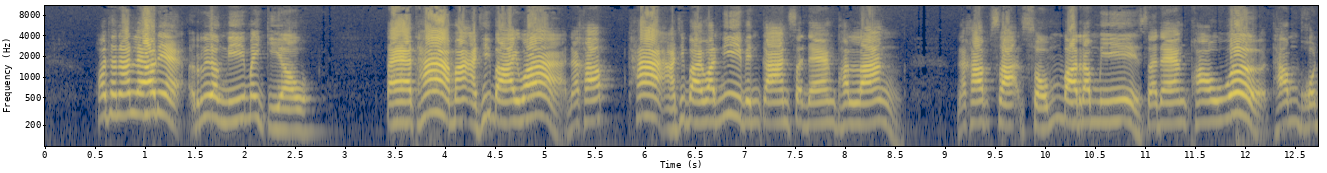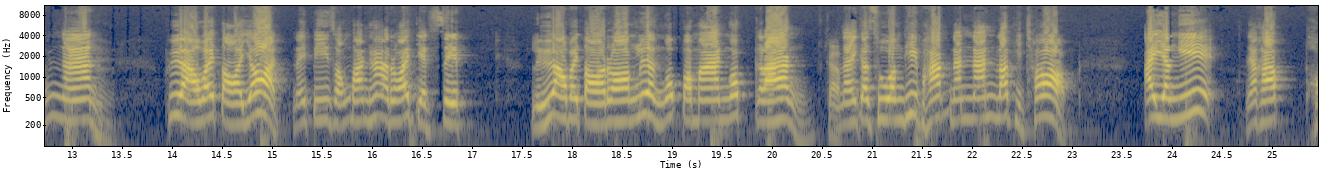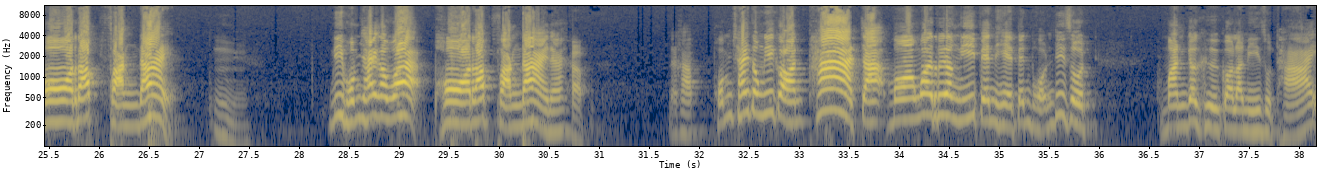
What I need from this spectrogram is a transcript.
เพราะฉะนั้นแล้วเนี่ยเรื่องนี้ไม่เกี่ยว แต่ถ้ามาอธิบายว่านะครับ ถ้าอธิบายว่านี่เป็นการแสดงพลังนะครับ สะสมบารมี แสดง power ทำผลงานอืม เพื่อเอาไว้ต่อยอดในปี 2570 หรือเอาไปต่อรองเรื่องงบประมาณงบกลางครับในกระทรวงที่พักนั้นๆ รับผิดชอบไอ้อย่างนี้นะครับ พอรับฟังได้อืมนี่ผมใช้คำว่า พอรับฟังได้นะครับนะครับ ผมใช้ตรงนี้ก่อน ถ้าจะมองว่าเรื่องนี้เป็นเหตุเป็นผลที่สุด มันก็คือกรณีสุดท้าย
